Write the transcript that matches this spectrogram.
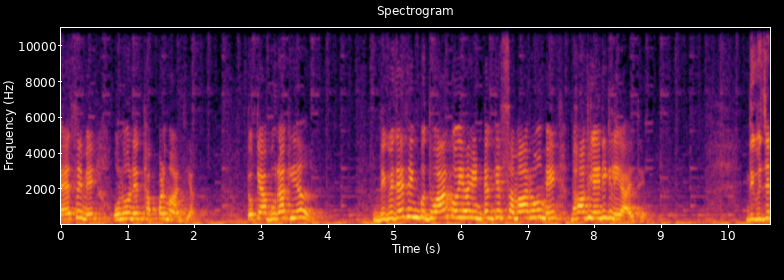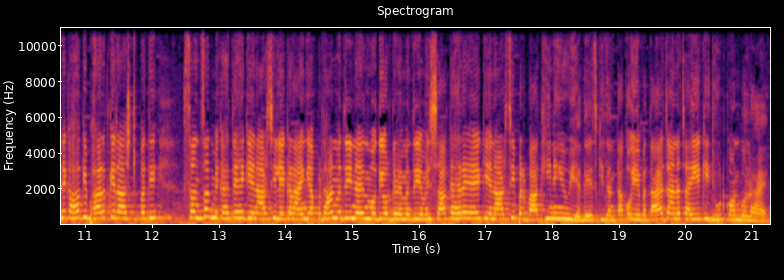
ऐसे में उन्होंने थप्पड़ मार दिया। तो क्या बुरा किया? दिग्विजय सिंह बुधवार को यहाँ इंटक के समारोह में भाग लेने के लिए आए थे। दिग्विजय ने कहा कि भारत के राष्ट्रपति संसद में कहते हैं कि एनआरसी लेकर आएँगे अब प्रधानमंत्री नरेंद्र मोदी और गृह मंत्री अमित शाह कह रहे हैं कि एनआरसी पर बात ही नहीं हुई है। देश की जनता को ये बताया जाना चाहिए कि झूठ कौन बोल रहा है।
